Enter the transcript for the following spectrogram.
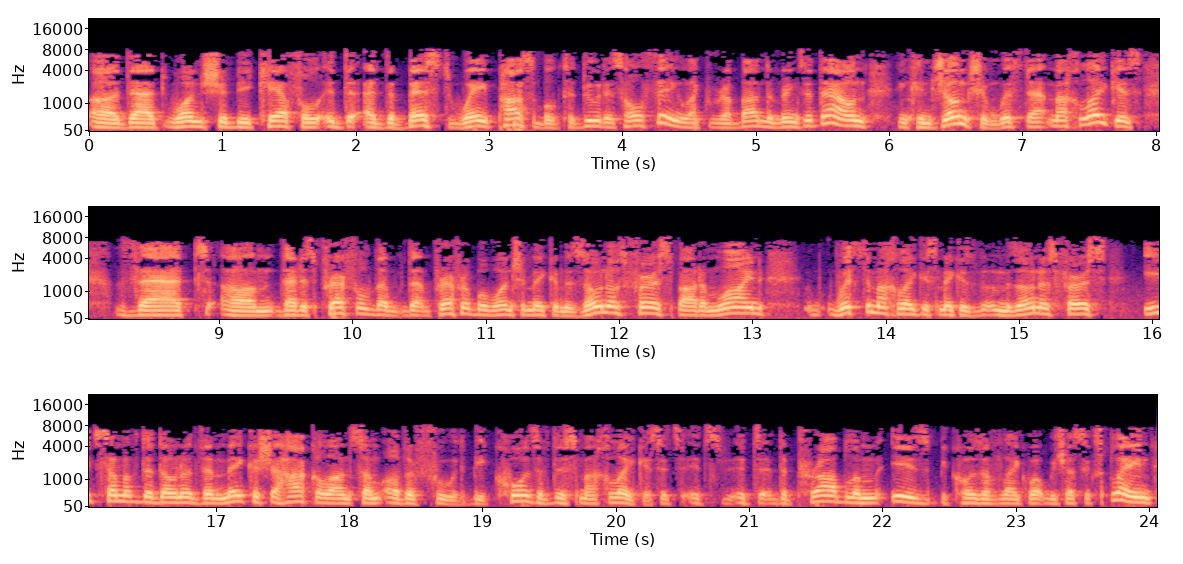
uh, that one should be careful at the best way possible to do this whole thing, like Rabbanah brings it down in conjunction with that machlokes, that, um, that is preferable, that, that preferable one should make a mizonos first, bottom line, with the machlokes make a mizonos first, eat some of the donut, then make a shahakal on some other food because of this machlekes. It's, it's, it's, the problem is because of like what we just explained.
